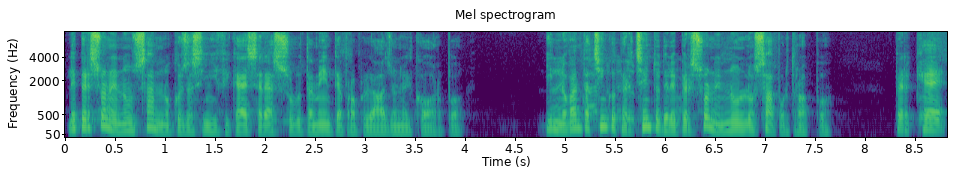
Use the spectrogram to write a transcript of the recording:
Le persone non sanno cosa significa essere assolutamente a proprio agio nel corpo. Il 95% delle persone non lo sa purtroppo, perché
